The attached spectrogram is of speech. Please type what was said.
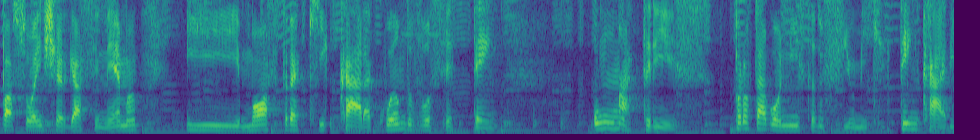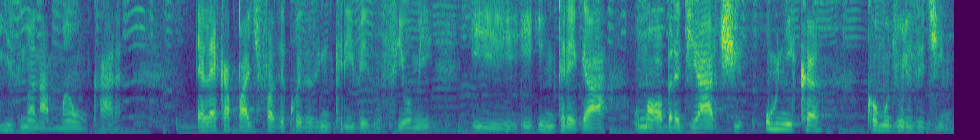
passou a enxergar cinema e mostra que, cara, quando você tem uma atriz protagonista do filme que tem carisma na mão, cara, ela é capaz de fazer coisas incríveis no filme e, e entregar uma obra de arte única como Jules e Jean.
